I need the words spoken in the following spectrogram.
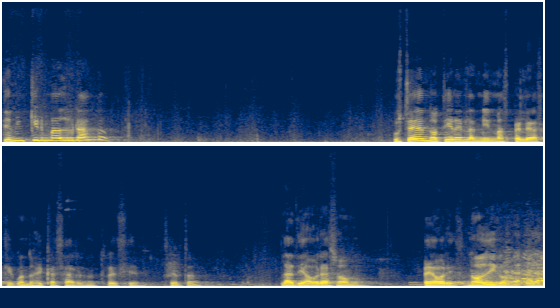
tienen que ir madurando. Ustedes no tienen las mismas peleas que cuando se casaron, ¿cierto? Las de ahora son peores. No digo. Eh,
